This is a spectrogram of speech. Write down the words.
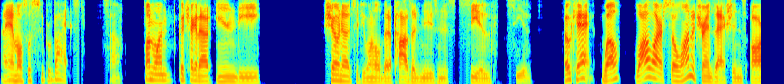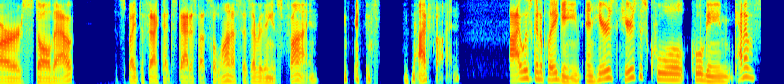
I am also super biased. So fun one. Go check it out in the show notes if you want a little bit of positive news in this sea of sea of. Okay, well, while our Solana transactions are stalled out, despite the fact that status.solana says everything is fine, it's not fine. I was going to play a game, and here's here's this cool cool game, kind of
